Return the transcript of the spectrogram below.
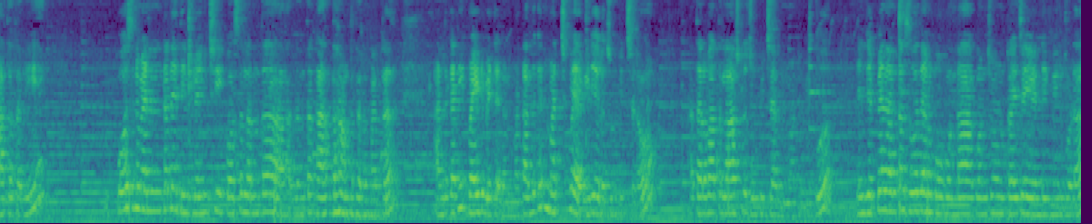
ఆతని కోసిన వెంటనే దీంట్లో నుంచి కొసలంతా అదంతా కాస్తా ఉంటుంది అనమాట అందుకని బయట పెట్టాను అనమాట అందుకని మర్చిపోయా వీడియోలో చూపించడం. ఆ తర్వాత లాస్ట్లో చూపించాను అనమాట మీకు. నేను చెప్పేదంతా సోది అనుకోకుండా కొంచెం ట్రై చేయండి మీరు కూడా.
